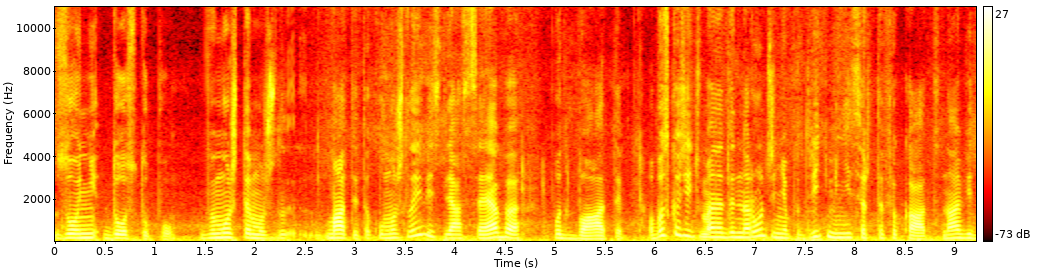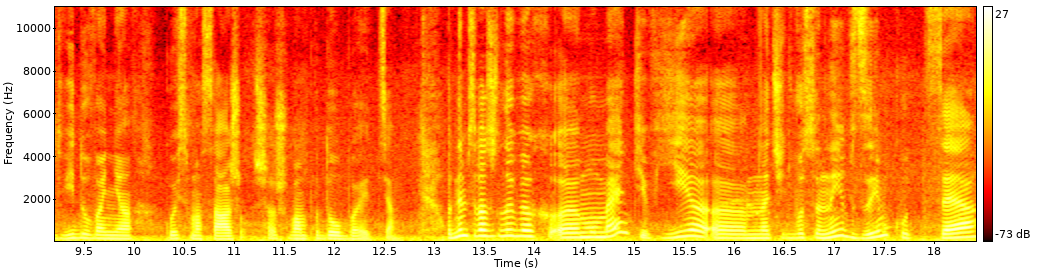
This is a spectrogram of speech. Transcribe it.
зоні доступу. Ви можете можли- мати таку можливість для себе подбати. Або скажіть, в мене день народження, подаріть мені сертифікат на відвідування якогось масажу, що ж вам подобається. Одним з важливих е, моментів є, е, значить, восени взимку це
